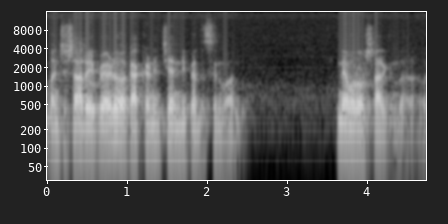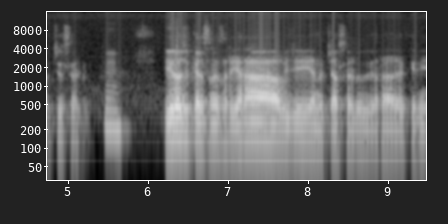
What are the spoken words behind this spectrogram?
మంచి స్టార్ అయిపోయాడు. అక్కడి నుంచి అన్ని పెద్ద సినిమాలు. వన్ స్టార్ కింద వచ్చేసాడు. ఈ రోజు కలిసిన సరే ఎరా విజయ్ అని వచ్చేస్తాడు ఎరా కెని.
